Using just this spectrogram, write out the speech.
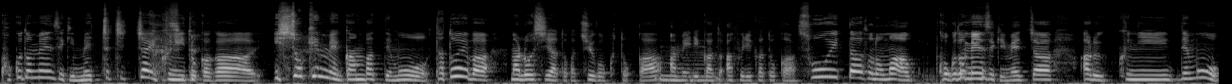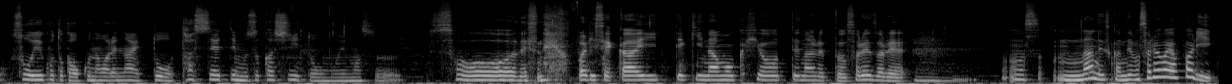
国土面積めっちゃちっちゃい国とかが 一生懸命頑張っても例えば、まあ、ロシアとか中国とかうん。アメリカとアフリカとか、そういったその、まあ、国土面積めっちゃある国でもそういうことが行われないと達成って難しいと思います。そうですね。やっぱり世界的な目標ってなるとそれぞれうん。そなんですかね。でもそれはやっぱり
